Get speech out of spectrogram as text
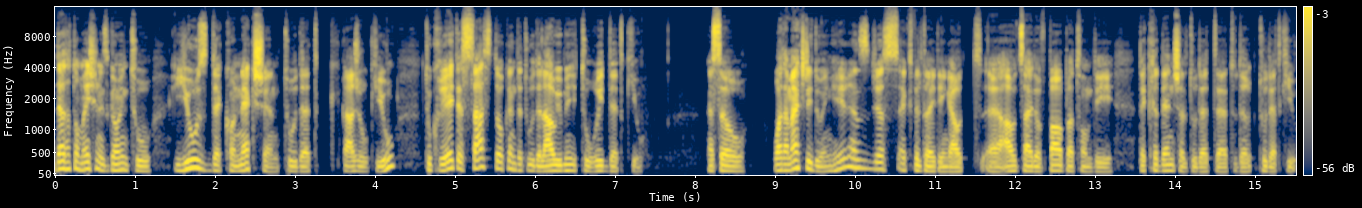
that automation is going to use the connection to that Azure queue to create a SAS token that would allow me to read that queue. And so what I'm actually doing here is just exfiltrating out uh, outside of Power Platform the, the credential to that, uh, to, the, to that queue.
